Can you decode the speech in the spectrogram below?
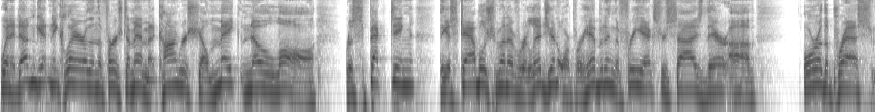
When it doesn't get any clearer than the First Amendment, Congress shall make no law respecting the establishment of religion or prohibiting the free exercise thereof or of the press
